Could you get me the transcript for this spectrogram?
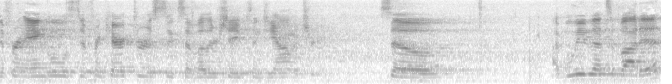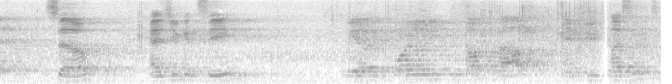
different angles, different characteristics of other shapes in geometry. So I believe that's about it. So as you can see, we have plenty to talk about in future lessons.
